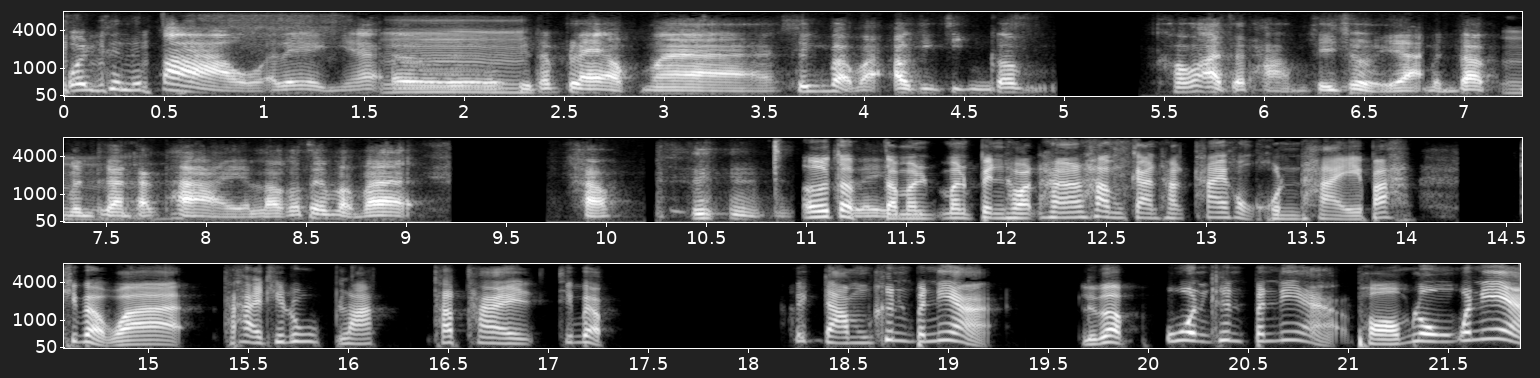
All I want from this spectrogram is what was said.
อ้วนขึ้นหรือเปล่าอะไรอย่างเงี้ยเอออืมคือถ้าแปลออกมา ซึ่งแบบว่าเอาจริง ๆ ก็ เขาอาจจะถามเฉยๆอะเหมือนแบบเหมือนการทักทาย เราก็จะแบบว่าครับ เออแต่อะไรอย่างแต่มันมันเป็นวัฒนธรรมการทักทายของคนไทยปะที่แบบว่าทักทายที่รูปลักษณ์ทักทายที่แบบเฮ้ยดำขึ้นปะเนี่ย หรือแบบอ้วนขึ้นปะเนี่ยผอมลงปะเนี่ย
